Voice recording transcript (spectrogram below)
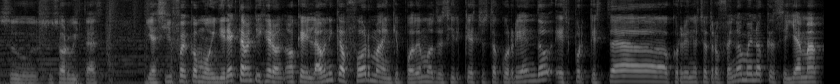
su- sus órbitas. Y así fue como indirectamente dijeron, ok, la única forma en que podemos decir que esto está ocurriendo es porque está ocurriendo este otro fenómeno que se llama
